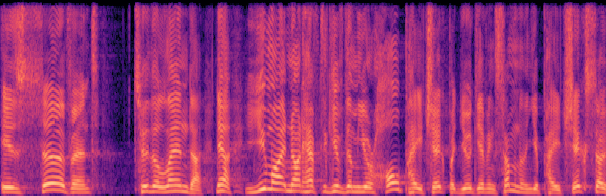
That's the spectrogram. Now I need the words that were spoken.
is servant to the lender. Now, you might not have to give them your whole paycheck, but you're giving some of them your paycheck. So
